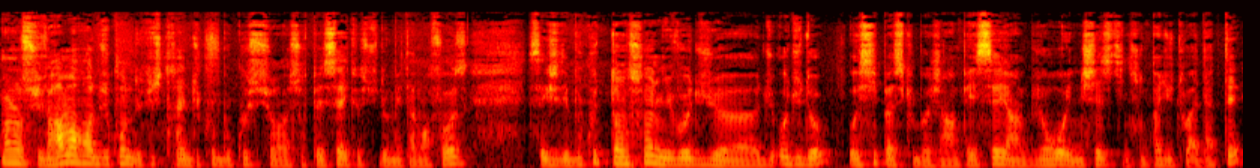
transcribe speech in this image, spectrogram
Moi, j'en suis vraiment rendu compte depuis que je travaille du coup beaucoup sur, sur PC avec le studio Métamorphose. C'est que j'ai beaucoup de tension au niveau du, euh, du, haut du dos. Aussi parce que bah, j'ai un PC, un bureau et une chaise qui ne sont pas du tout adaptés.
